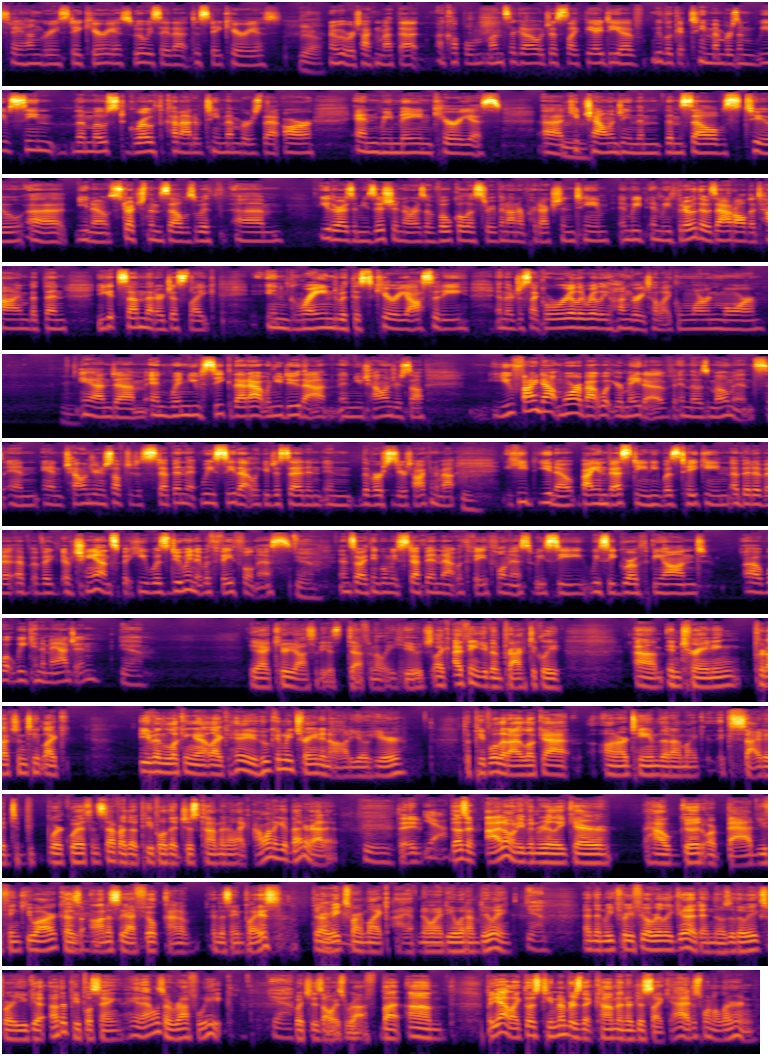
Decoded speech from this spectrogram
Stay hungry, stay curious. We always say that to stay curious. Yeah. And we were talking about that a couple months ago, just like the idea of we look at team members and we've seen the most growth come out of team members that are and remain curious, uh, keep challenging them themselves to, uh, you know, stretch themselves with. Um, either as a musician or as a vocalist or even on our production team and we and we throw those out all the time but then you get some that are just like ingrained with this curiosity and they're just like really really hungry to like learn more and um, and when you seek that out, when you do that, and you challenge yourself, you find out more about what you're made of in those moments, and and challenging yourself to just step in. That we see that, like you just said in, in the verses you're talking about, he you know by investing, he was taking a bit of a of a, of chance, but he was doing it with faithfulness. Yeah. And so I think when we step in that with faithfulness, we see we see growth beyond uh, what we can imagine. Yeah. Yeah, curiosity is definitely huge. Like I think even practically um, in training production team, like even looking at like, hey, who can we train in audio here? The people that I look at on our team that I'm like excited to work with and stuff are the people that just come and are like, I want to get better at it. Hmm. It Yeah. doesn't. I don't even really care how good or bad you think you are because hmm. honestly, I feel kind of in the same place. There are hmm. weeks where I'm like, I have no idea what I'm doing. Yeah. And then weeks where you feel really good, and those are the weeks where you get other people saying, "Hey, that was a rough week." Yeah. which is always rough. But um, but yeah, like those team members that come and are just like, yeah, I just want to learn.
